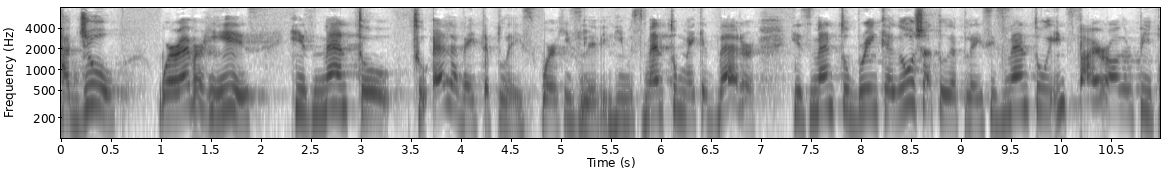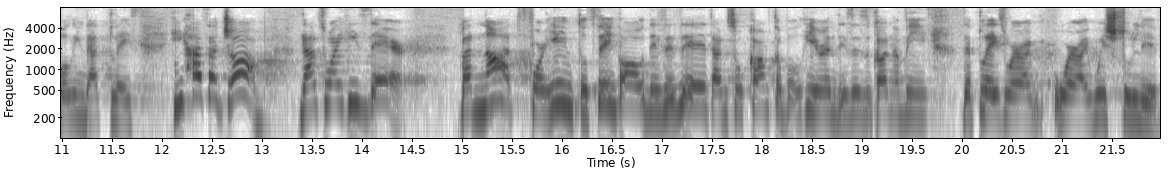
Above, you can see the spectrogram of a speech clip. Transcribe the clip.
A Jew, wherever he is, he's meant to, to elevate the place where he's living. He's meant to make it better. He's meant to bring Kedusha to the place. He's meant to inspire other people in that place. He has a job. That's why he's there. But not for him to think, oh, this is it. I'm so comfortable here, and this is gonna be the place where I where I wish to live.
